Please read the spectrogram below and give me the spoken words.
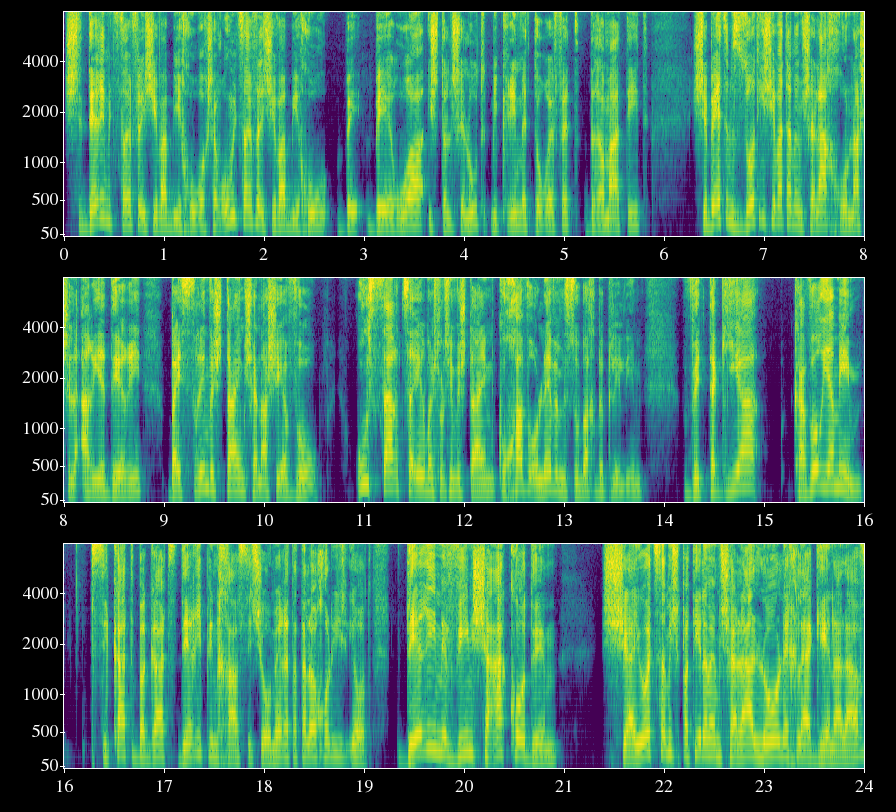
שדרעי מצטרף לישיבה באיחור. עכשיו, הוא מצטרף לישיבה באיחור באירוע השתלשלות מקרים מטורפת, דרמטית, שבעצם זאת ישיבת הממשלה האחרונה של אריה דרעי ב-22 שנה שיבואו. הוא שר צעיר בן 32, כוכב עולה ומסובך בפלילים, ותגיע כעבור ימים פסיקת בג"ץ דרעי פנחסי שאומרת אתה לא יכול להיות. דרעי מבין שעה קודם שהיועץ המשפטי לממשלה לא הולך להגן עליו,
